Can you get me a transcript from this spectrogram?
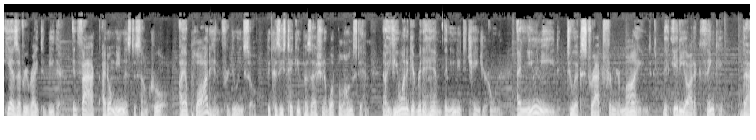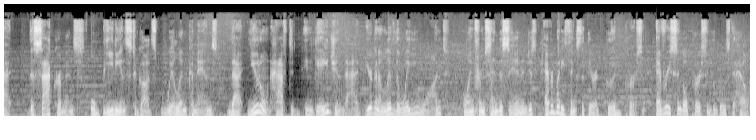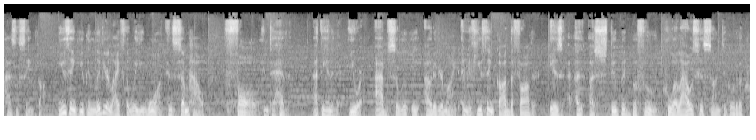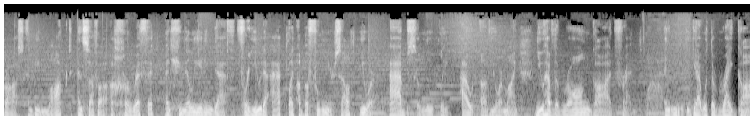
He has every right to be there. In fact, I don't mean this to sound cruel. I applaud him for doing so because he's taking possession of what belongs to him. Now, if you want to get rid of him, then you need to change your owner. And you need to extract from your mind the idiotic thinking that the sacraments, obedience to God's will and commands, that you don't have to engage in that. You're going to live the way you want, going from sin to sin, and just everybody thinks that they're a good person. Every single person who goes to hell has the same thought. You think you can live your life the way you want and somehow fall into heaven at the end of it. You are absolutely out of your mind. And if you think God the Father is a, a, stupid buffoon who allows his son to go to the cross and be mocked and suffer a horrific and humiliating death for you to act like a buffoon yourself, you are absolutely out of your mind. You have the wrong God, friend. And you need to get with the right God.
